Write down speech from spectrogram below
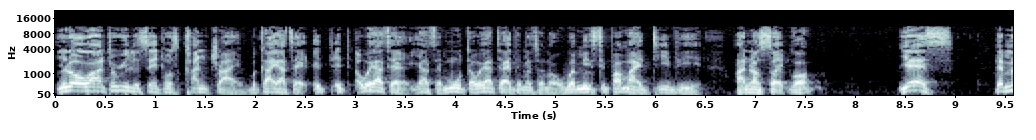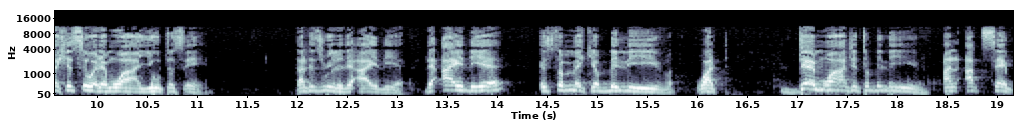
You don't want to really say it was contrived because you say it. it you say you say Muta, you try to me say no. When me sit on my TV and not saw it go. Yes, they make it see what they want you to say. That is really the idea. The idea is to make you believe what them want you to believe and accept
